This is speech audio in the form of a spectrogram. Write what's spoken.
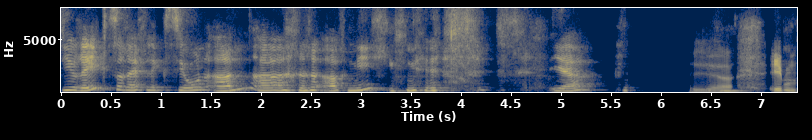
Die regt zur Reflexion an, äh, auch mich. ja. Ja, eben.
